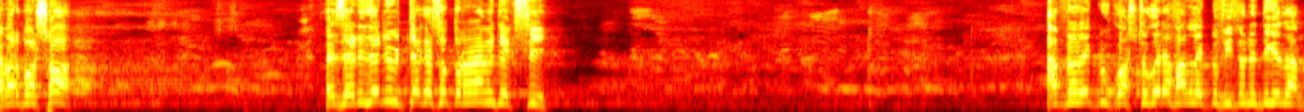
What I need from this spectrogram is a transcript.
এবার বস। জেডি জেডি উঠতে গেছো তোরা আমি দেখছি। আপনারা একটু কষ্ট করে ফাললে একটু পিছনের দিকে যান।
